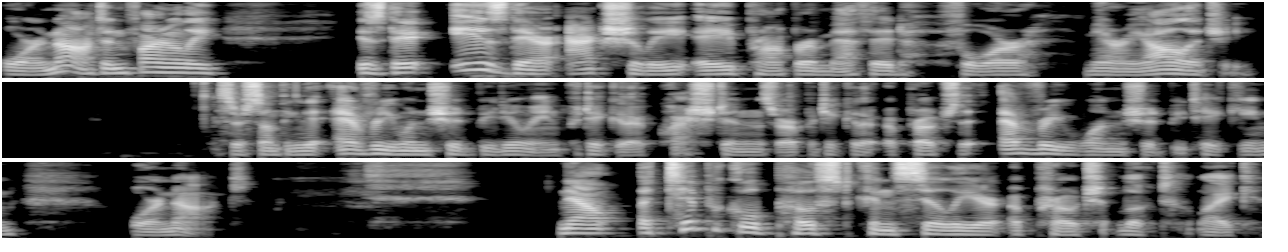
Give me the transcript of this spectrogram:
or not? And finally, is there is there actually a proper method for Mariology? is there something that everyone should be doing particular questions or a particular approach that everyone should be taking or not now a typical post-conciliar approach looked like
